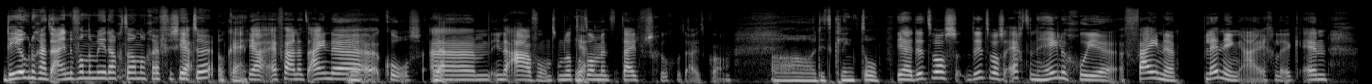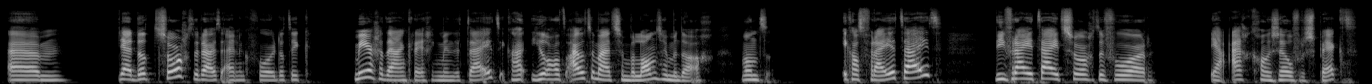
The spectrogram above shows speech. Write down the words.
Deed je ook nog aan het einde van de middag dan nog even zitten? Oké. Ja, even aan het einde Ja. eh, calls. Ja. Ehm, in de avond. Omdat dat Ja. dan met het tijdverschil goed uitkwam. Oh, dit klinkt top. Ja, dit was, dit was echt een hele goede, fijne planning eigenlijk. En ehm, ja, dat zorgde er uiteindelijk voor dat ik meer gedaan kreeg, ik minder tijd. Ik had automatisch een balans in mijn dag. Want ik had vrije tijd. Die vrije tijd zorgde voor ja, eigenlijk gewoon zelfrespect.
